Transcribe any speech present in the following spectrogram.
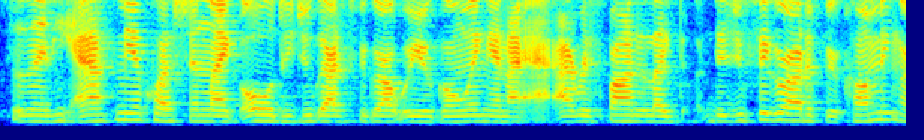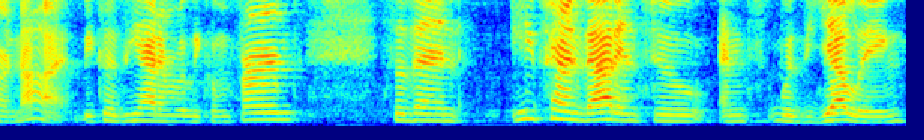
So then he asked me a question like, "Oh, did you guys figure out where you're going?" And I I responded like, "Did you figure out if you're coming or not?" Because he hadn't really confirmed. So then he turned that into and was yelling,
